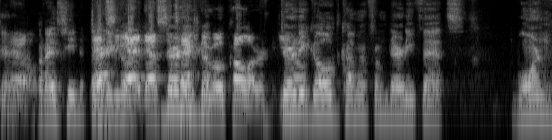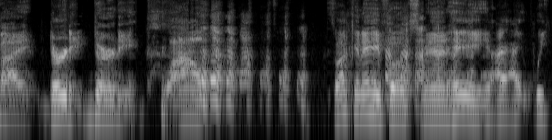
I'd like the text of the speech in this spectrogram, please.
Dirty yellow. but I've seen it. That's Dirty the, gold. yeah, that's the Dirty technical color. Dirty know. gold coming from Dirty Fits, worn by dirty. Dirty. Wow. Fucking a, folks, man. Hey, I, I we.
